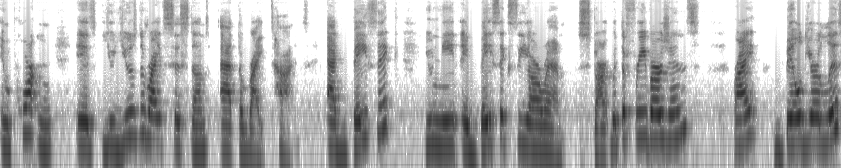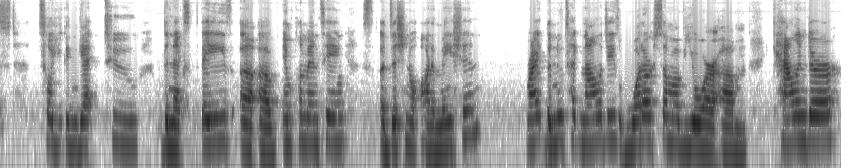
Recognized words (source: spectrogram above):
important is you use the right systems at the right times. At basic, you need a basic CRM. Start with the free versions, right? Build your list so you can get to the next phase uh, of implementing additional automation, right? The new technologies. What are some of your um, calendar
